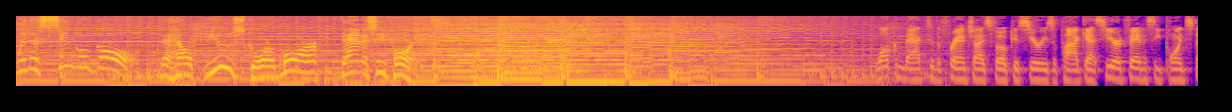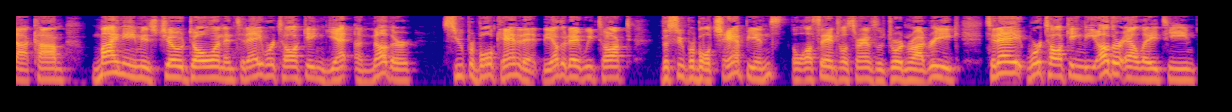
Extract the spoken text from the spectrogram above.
with a single goal to help you score more fantasy points. Welcome back to the Franchise Focus series of podcasts here at fantasypoints.com. My name is Joe Dolan, and today we're talking yet another Super Bowl candidate. The other day we talked the Super Bowl champions, the Los Angeles Rams with Jordan Rodriguez. Today we're talking the other LA team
